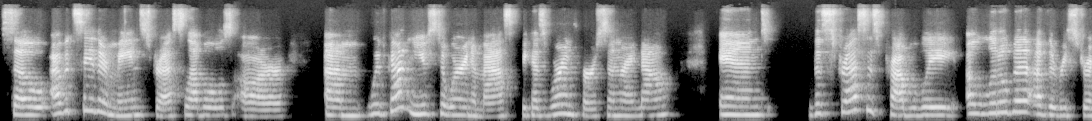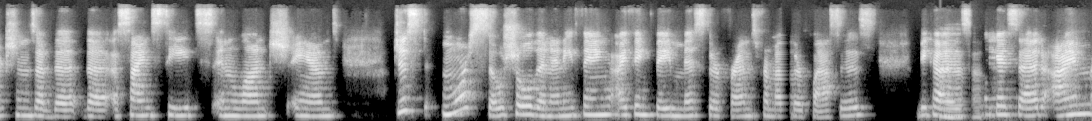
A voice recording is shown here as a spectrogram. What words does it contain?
so I would say their main stress levels are um, we've gotten used to wearing a mask because we're in person right now. And the stress is probably a little bit of the restrictions of the the assigned seats in lunch and just more social than anything. I think they miss their friends from other classes because like i said i'm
